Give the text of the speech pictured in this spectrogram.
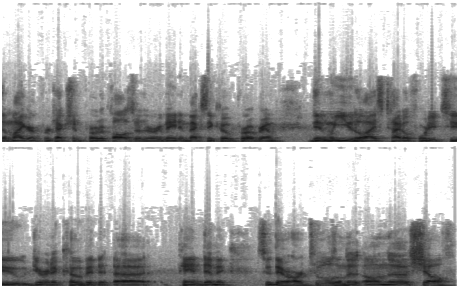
the migrant protection protocols or the Remain in Mexico program. Then we utilized Title 42 during a COVID uh, pandemic. So there are tools on the on the shelf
